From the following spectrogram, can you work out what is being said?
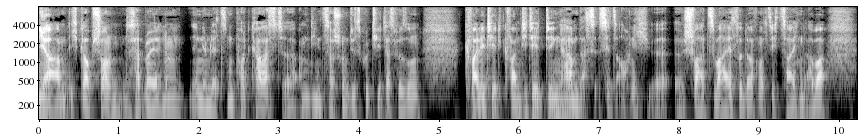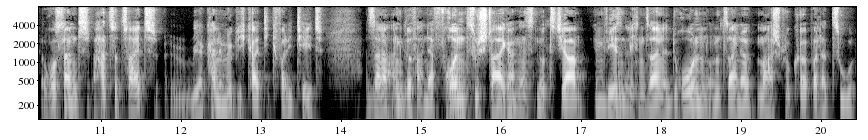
Ja, ich glaube schon. Das hatten wir ja in dem, in dem letzten Podcast äh, am Dienstag schon diskutiert, dass wir so ein Qualität-Quantität-Ding haben. Das ist jetzt auch nicht äh, schwarz-weiß, so darf man es nicht zeichnen, aber Russland hat zurzeit äh, ja keine Möglichkeit, die Qualität seiner Angriffe an der Front zu steigern. Es nutzt ja im Wesentlichen seine Drohnen und seine Marschflugkörper dazu,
